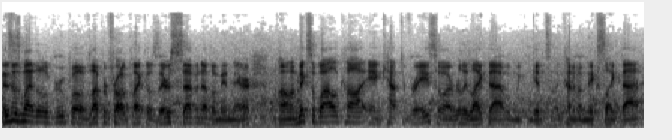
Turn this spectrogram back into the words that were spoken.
this is my little group of leopard frog plecos. There's seven of them in there. Um, a mix of wild caught and captive raised, so I really like that when we can get kind of a mix like that.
